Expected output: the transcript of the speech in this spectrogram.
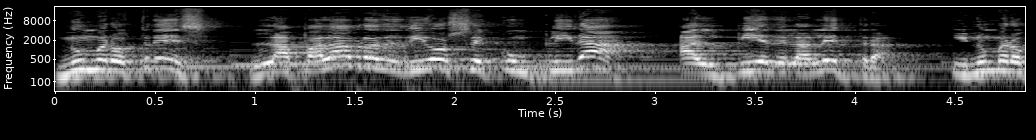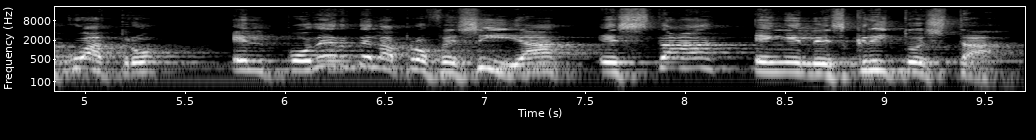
Número tres, la palabra de Dios se cumplirá al pie de la letra. Y número cuatro, el poder de la profecía está en el escrito está.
